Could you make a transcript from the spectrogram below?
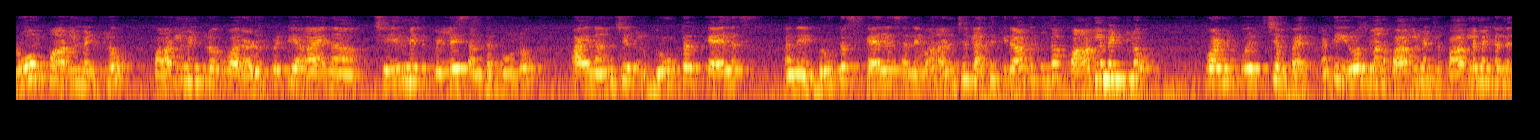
రోమ్ పార్లమెంట్లో పార్లమెంట్లోకి వారు అడుగుపెట్టి ఆయన చైర్ మీదకి వెళ్ళే సందర్భంలో ఆయన అనుచరులు బ్రూటర్ కేలస్ అనే బ్రూటస్ కేలస్ అనేవారు అనుచరులు అతి కిరాతకంగా పార్లమెంట్లో వాడిని పొరిచి చంపారు. అంటే ఈరోజు మన పార్లమెంట్లో పార్లమెంట్ అనే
